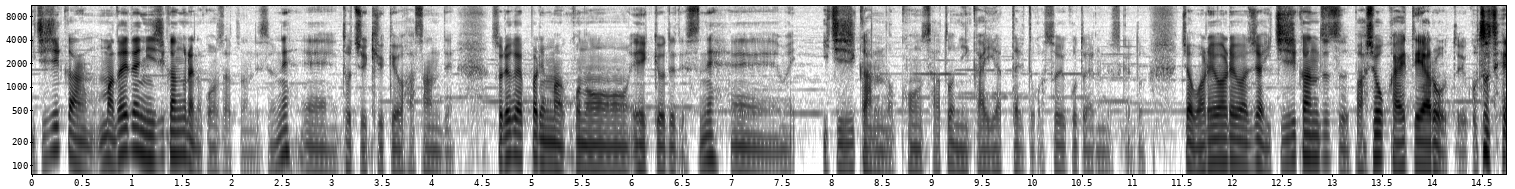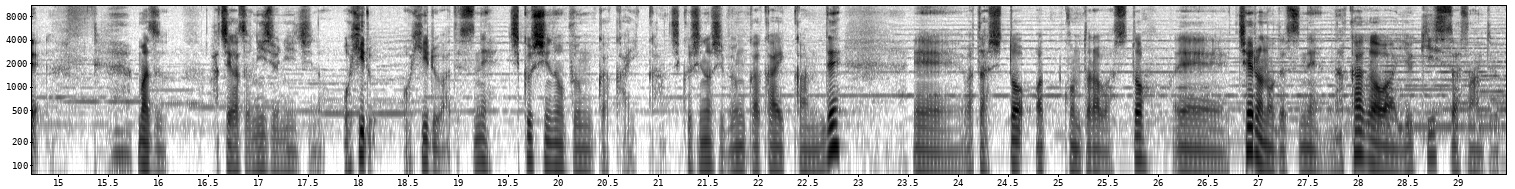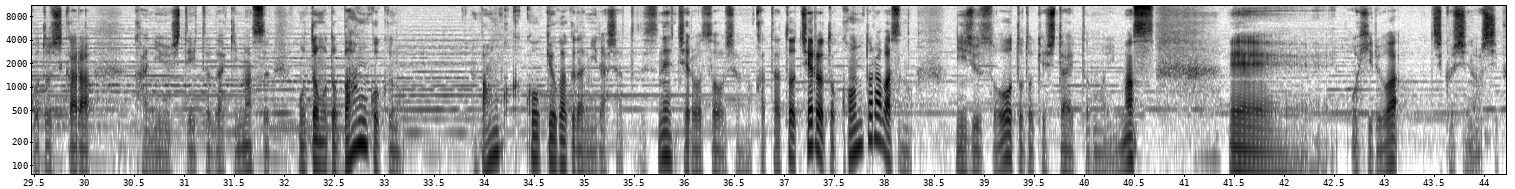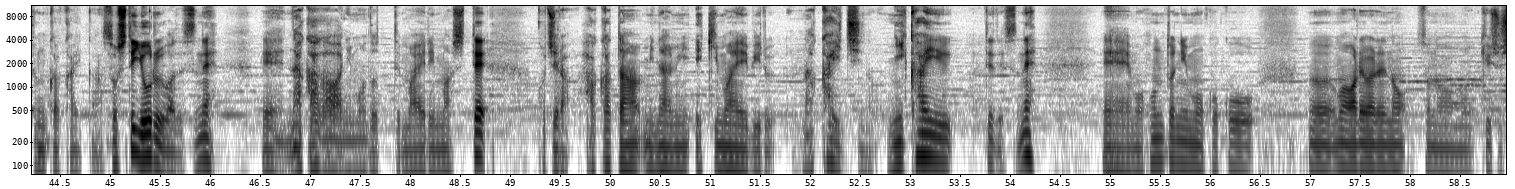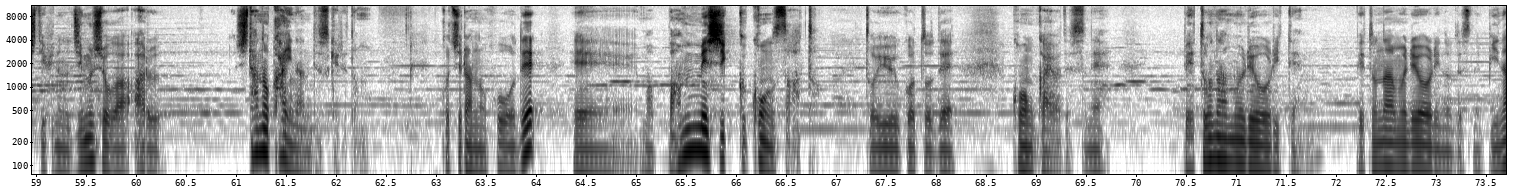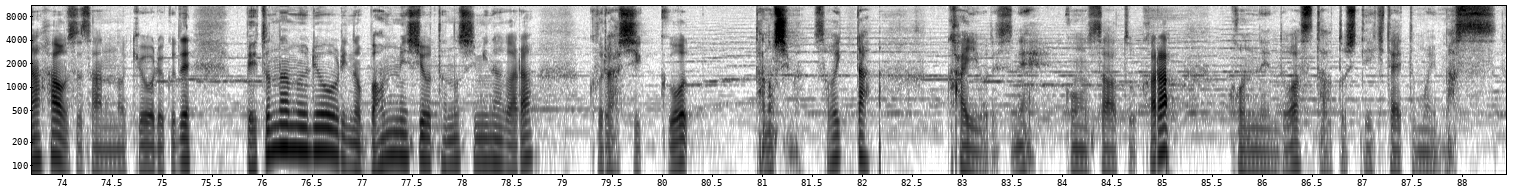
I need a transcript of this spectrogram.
1時間、まあ大体2時間ぐらいのコンサートなんですよね、えー途中休憩を挟んで、それがやっぱりまあこの影響でですね、えー1時間のコンサートを2回やったりとかそういうことをやるんですけど、じゃあ我々はじゃあ1時間ずつ場所を変えてやろうということで、まず8月22日のお昼、お昼はですね、筑紫野文化会館、筑紫野市文化会館で、えー私とコントラバスと、えーチェロのですね中川幸久さんという今年から加入していただきます。もともとバンコクのバンコク交響楽団にいらっしゃったですねチェロ奏者の方とチェロとコントラバスの二重奏をお届けしたいと思います、えーお昼は筑紫野市文化会館そして夜はですね、え中川に戻ってまいりましてこちら博多南駅前ビル中市の2階でですね、えーもう本当にもうここ、うんまあ、我々のその九州シティフィルの事務所がある下の階なんですけれどもこちらの方で、えーまあ、晩飯ックコンサートということで今回はですねベトナム料理店ベトナム料理のですねビナハウスさんの協力でベトナム料理の晩飯を楽しみながらクラシックを楽しむそういった会をですねコンサートから今年度はスタートしていきたいと思います。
